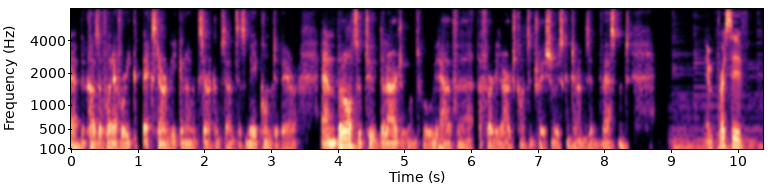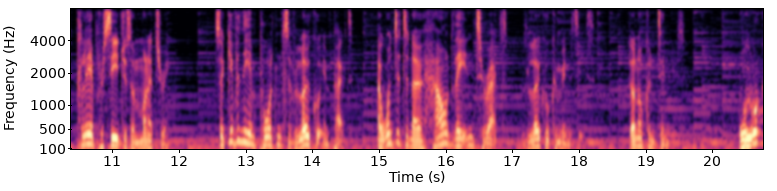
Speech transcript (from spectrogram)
uh, because of whatever e- external economic circumstances may come to bear. Um, but also to the larger ones where we'd have a, a fairly large concentration risk in terms of investment. Impressive clear procedures on monitoring. So given the importance of local impact I wanted to know how they interact with local communities Donal continues. we work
